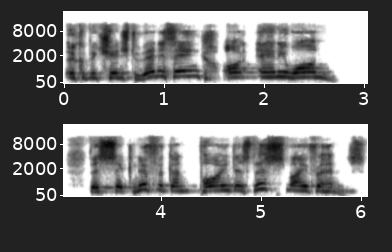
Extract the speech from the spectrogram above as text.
It could be changed to anything or anyone. The significant point is this, my friends.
